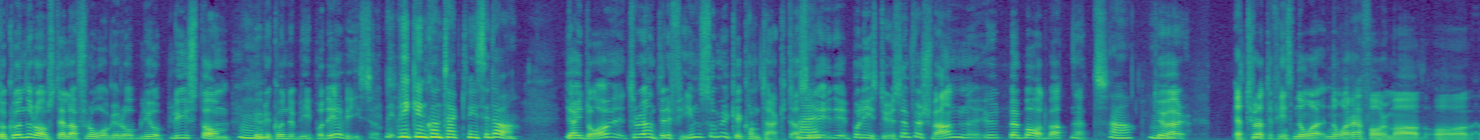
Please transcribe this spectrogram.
då kunde de ställa frågor och bli upplysta om Mm. hur det kunde bli på det viset. Vilken kontakt finns idag? Ja, idag tror jag inte det finns så mycket kontakt. Alltså, Nej. det, det, polisstyrelsen försvann ut med badvattnet. Ja. Tyvärr. Jag tror att det finns nå- några form av, av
